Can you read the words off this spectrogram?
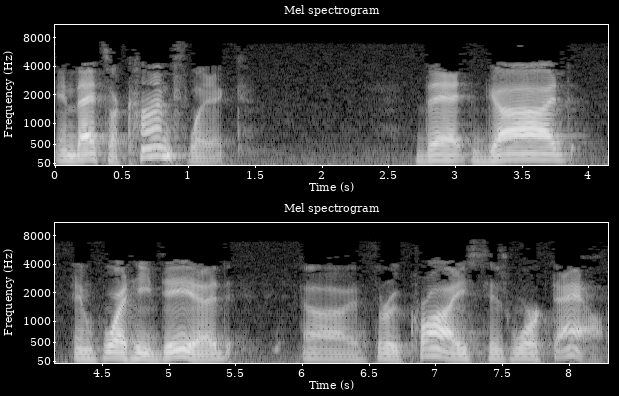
And that's a conflict that God and what He did uh, through Christ has worked out.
